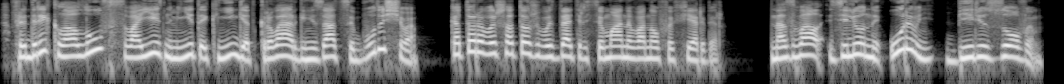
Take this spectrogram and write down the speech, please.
Фредерик Лалу в своей знаменитой книге «Открывая организации будущего», которая вышла тоже в издательстве Ман Иванов и Фербер, назвал зеленый уровень бирюзовым.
